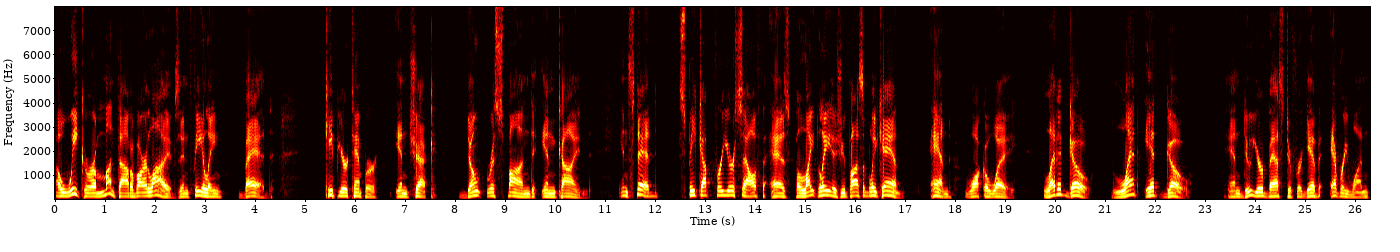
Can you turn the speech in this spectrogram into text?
a week or a month out of our lives in feeling bad. Keep your temper in check. Don't respond in kind. Instead, speak up for yourself as politely as you possibly can and walk away. Let it go. Let it go. And do your best to forgive everyone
